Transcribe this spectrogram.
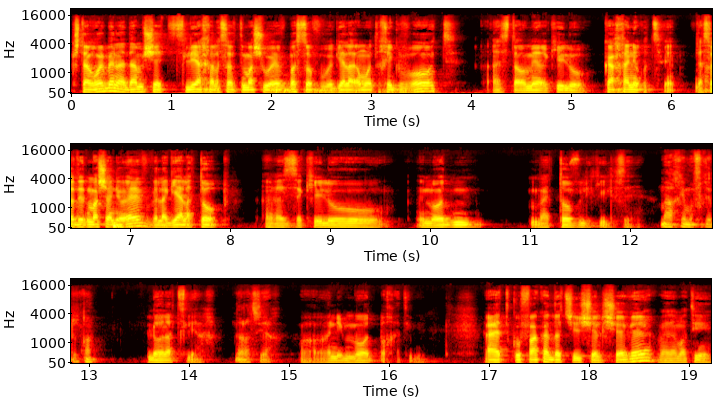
כשאתה רואה בן אדם שהצליח לעשות את מה שהוא אוהב בסוף והוא הגיע לרמות הכי גבוהות אז אתה אומר כאילו ככה אני רוצה לעשות את מה שאני אוהב ולהגיע לטופ. אבל זה כאילו זה מאוד מה טוב לי כאילו זה. מה הכי מפחיד אותך? לא להצליח. לא להצליח. וואו, אני מאוד פחדתי. היה תקופה כזאת שהיא של שבר ואז אמרתי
